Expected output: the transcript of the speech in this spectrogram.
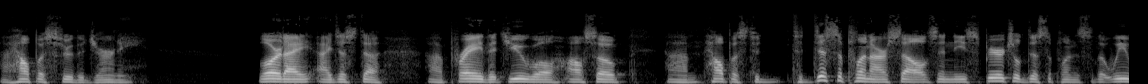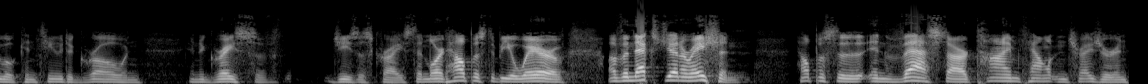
uh, help us through the journey. Lord, I, I just uh, uh, pray that you will also um, help us to, to discipline ourselves in these spiritual disciplines so that we will continue to grow and in the grace of Jesus Christ. And Lord, help us to be aware of, of the next generation. Help us to invest our time, talent, and treasure in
